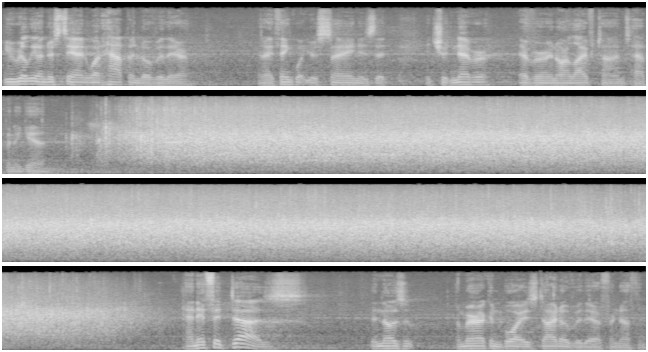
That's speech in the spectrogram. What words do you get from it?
you really understand what happened over there. And I think what you're saying is that it should never, ever in our lifetimes happen again. And if it does, then those American boys died over there for nothing,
